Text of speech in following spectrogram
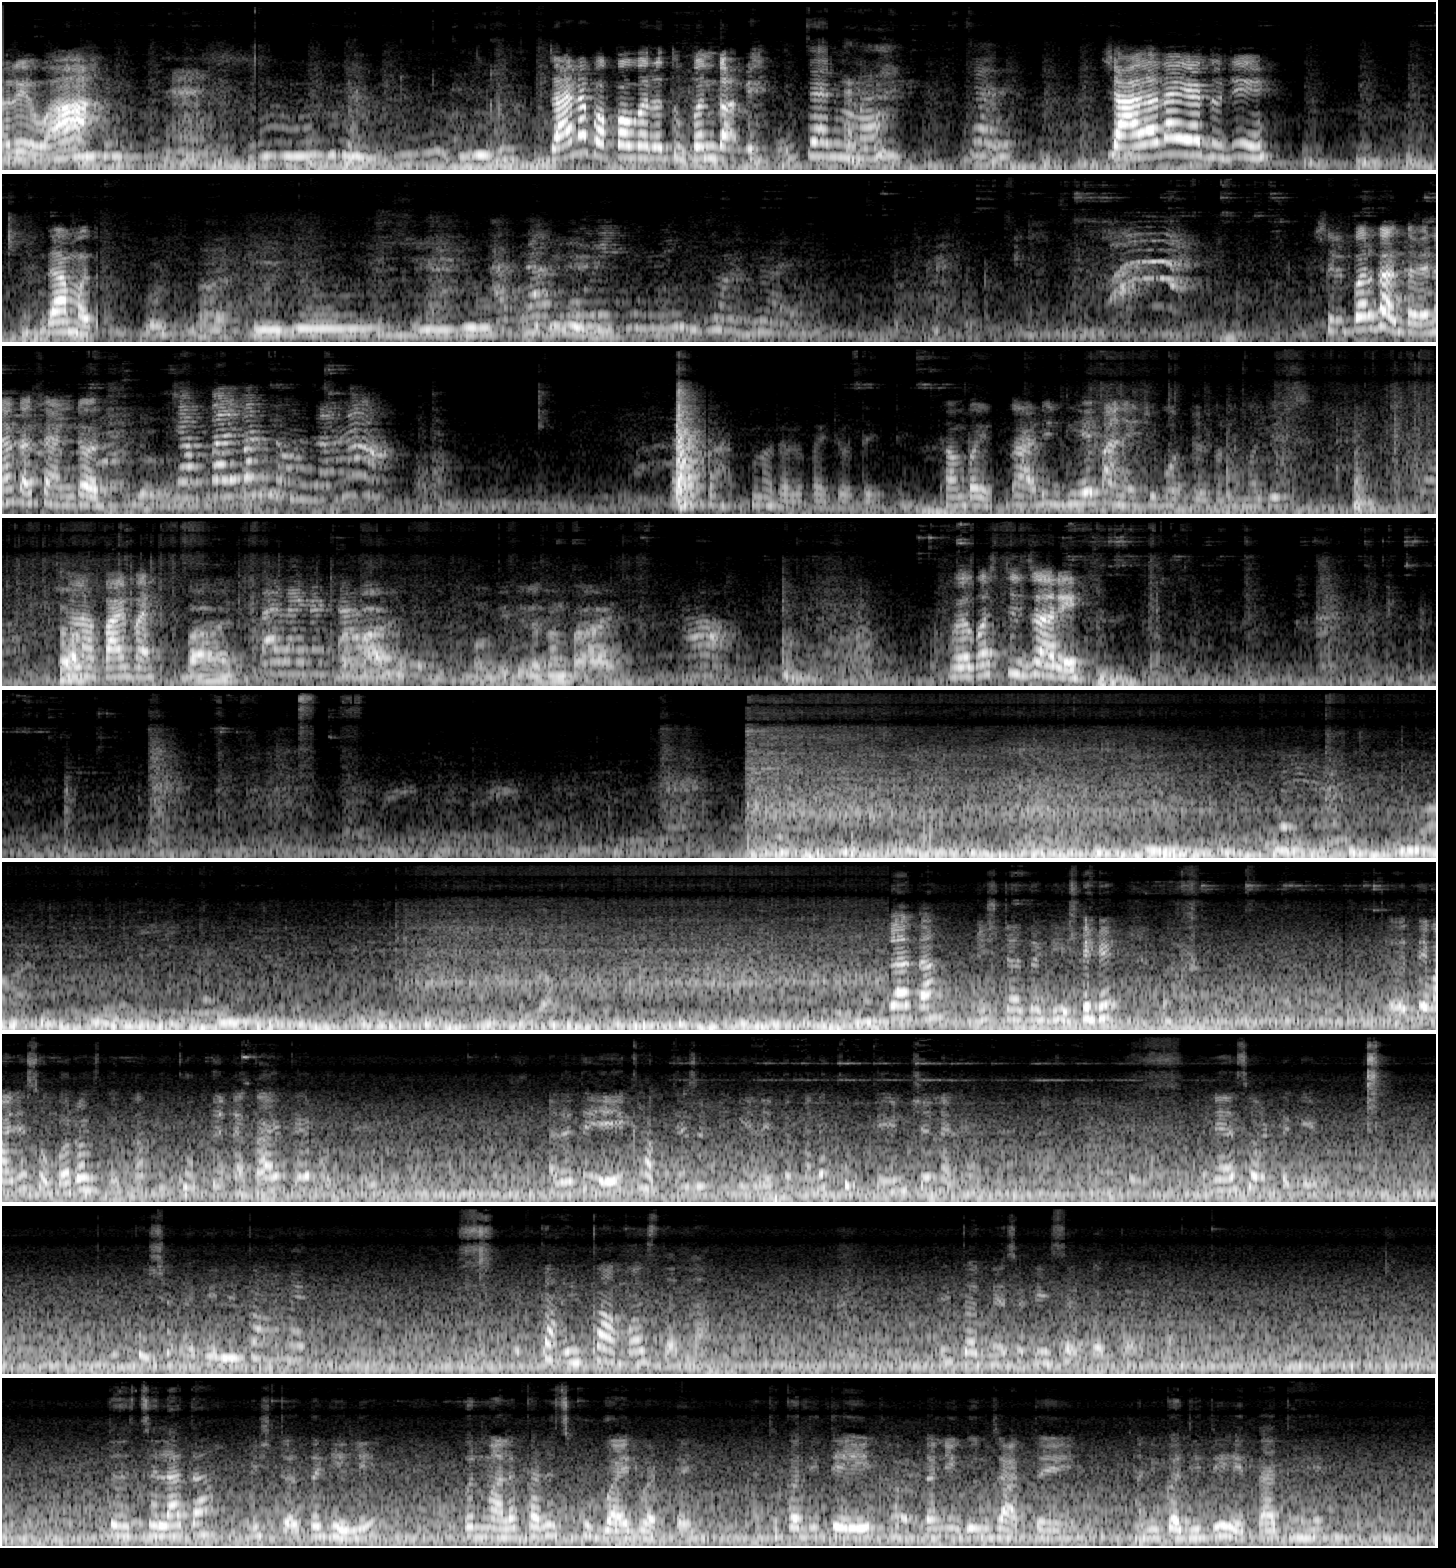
अरे वा. जा ना पप्पा बरं तू पण गावी. चल मग. चल शाळा नाही आहे तुझी? जा मग good night to you see you आता मुली मुली स्लीपर घालतोय ना का सँडल चप्पल पण घेऊन जा ना. घाट मारायला पाहिजे होतं इथे? थांब बाई. गाडीत घे पाण्याची बॉटल पण मध्येच. चला. Bye bye bye bye bye bye tata bye मग दीदीला सांग बाय हा. व्यवस्थित जा रे. आता? मिस्टर तर गेले. ते माझ्यासमोर असतात ना मी खूप त्यांना काय काय बोलते. आता ते एक हप्त्यासाठी गेले पण मला खूप टेन्शन आलं आणि असं वाटतं की कशाला गेले काम आहेत? काही कामं असतात ना ते करण्यासाठी सरबत करायला. तर चला आता मिस्टर तर गेले. पण मला खरंच खूप वाईट वाटतंय. आता कधी ते एक हप्ता निघून जात आहे आणि कधी ते येतात आहे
